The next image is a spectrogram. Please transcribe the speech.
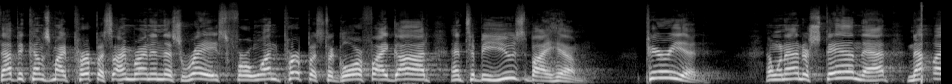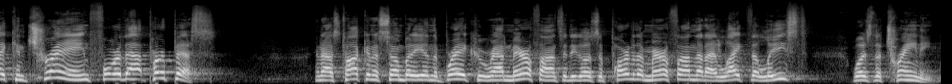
That becomes my purpose. I'm running this race for one purpose to glorify God and to be used by Him. Period. And when I understand that, now I can train for that purpose. And I was talking to somebody in the break who ran marathons, and he goes, The part of the marathon that I liked the least was the training.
